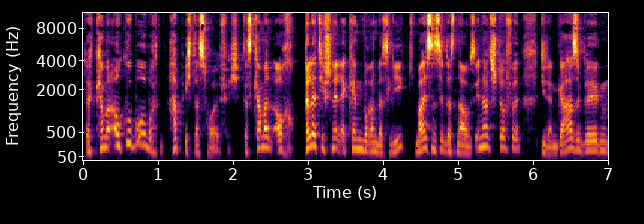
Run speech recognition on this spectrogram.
Das kann man auch gut beobachten. Hab ich das häufig? Das kann man auch relativ schnell erkennen, woran das liegt. Meistens sind das Nahrungsinhaltsstoffe, die dann Gase bilden.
